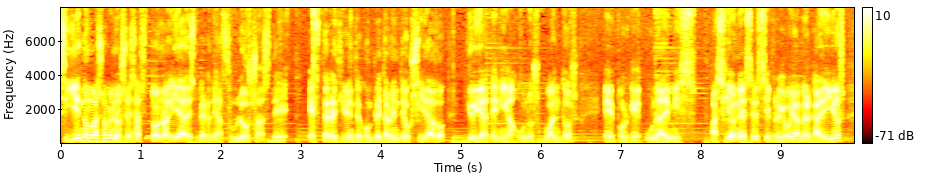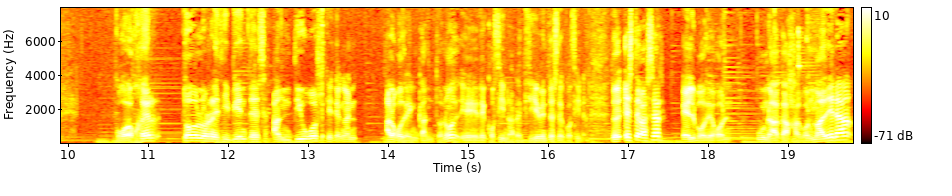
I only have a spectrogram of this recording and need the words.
siguiendo más o menos esas tonalidades verde azulosas de este recipiente completamente oxidado, yo ya tenía unos cuantos, eh, porque una de mis pasiones es, siempre que voy a mercadillos, coger todos los recipientes antiguos que tengan algo de encanto, ¿no? Eh, de cocina, recipientes de cocina. Entonces, este va a ser el bodegón. Una caja con madera,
